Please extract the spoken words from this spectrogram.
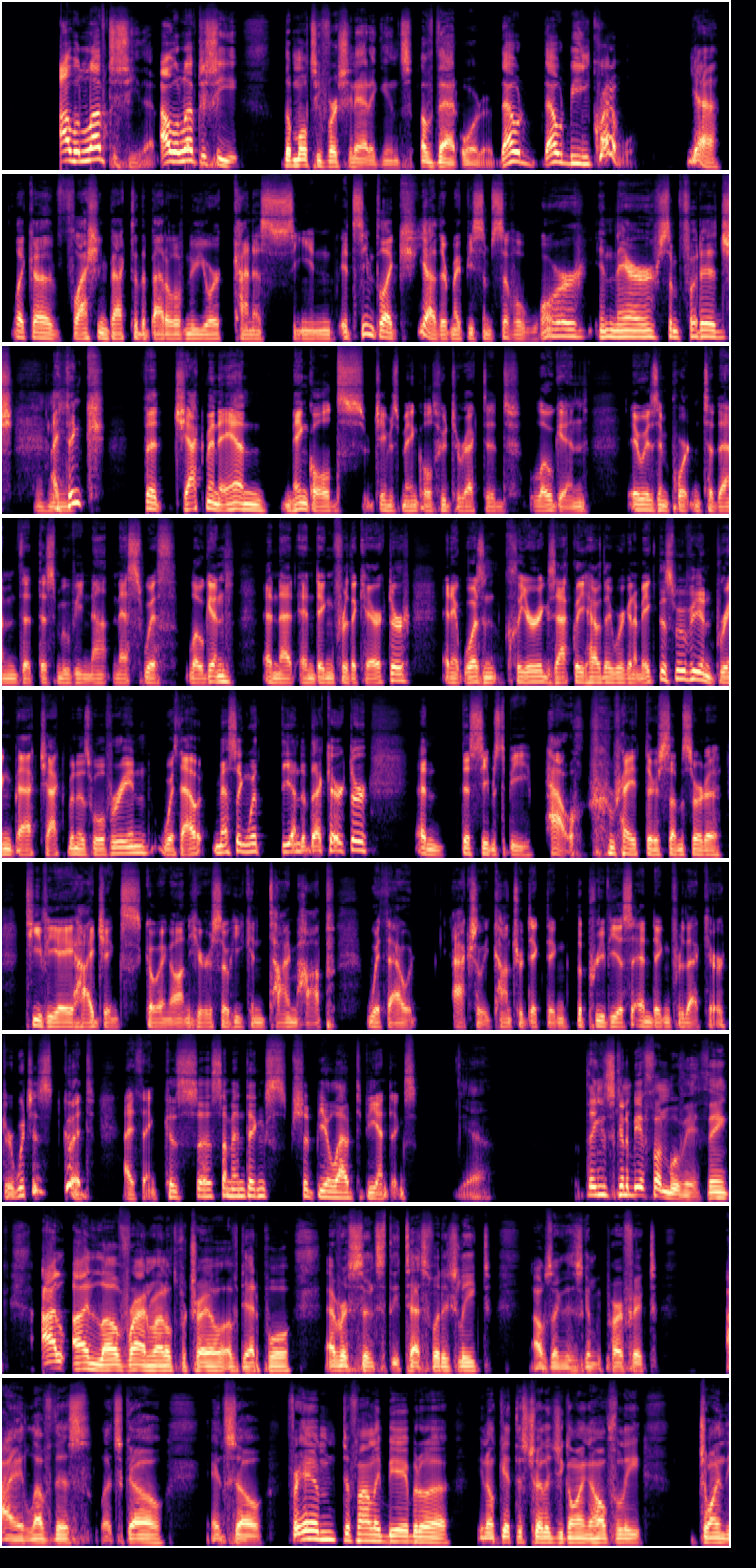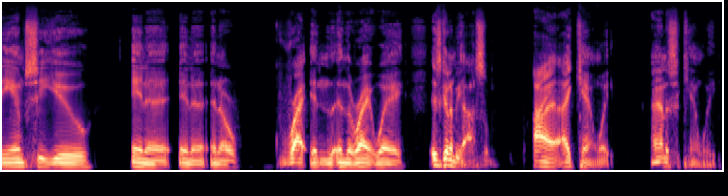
I would love to see that. I would love to see the multiverse shenanigans of that order. That would that would be incredible. Yeah, like a flashing back to the Battle of New York kind of scene. It seemed like, yeah, there might be some Civil War in there, some footage. I Mhm. think that Jackman and Mangold, James Mangold, who directed Logan, it was important to them that this movie not mess with Logan and that ending for the character. And it wasn't clear exactly how they were going to make this movie and bring back Jackman as Wolverine without messing with the end of that character. And this seems to be how, right? There's some sort of TVA hijinks going on here so he can time hop without actually contradicting the previous ending for that character, which is good, I think, because uh, some endings should be allowed to be endings. Yeah. I think it's gonna be a fun movie. I think I I love Ryan Reynolds' portrayal of Deadpool ever since the test footage leaked. I was like, this is gonna be perfect. I love this. Let's go. And so for him to finally be able to, you know, get this trilogy going and hopefully join the MCU in a in a in a right in in the right way is gonna be awesome. I I can't wait. I honestly can't wait.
